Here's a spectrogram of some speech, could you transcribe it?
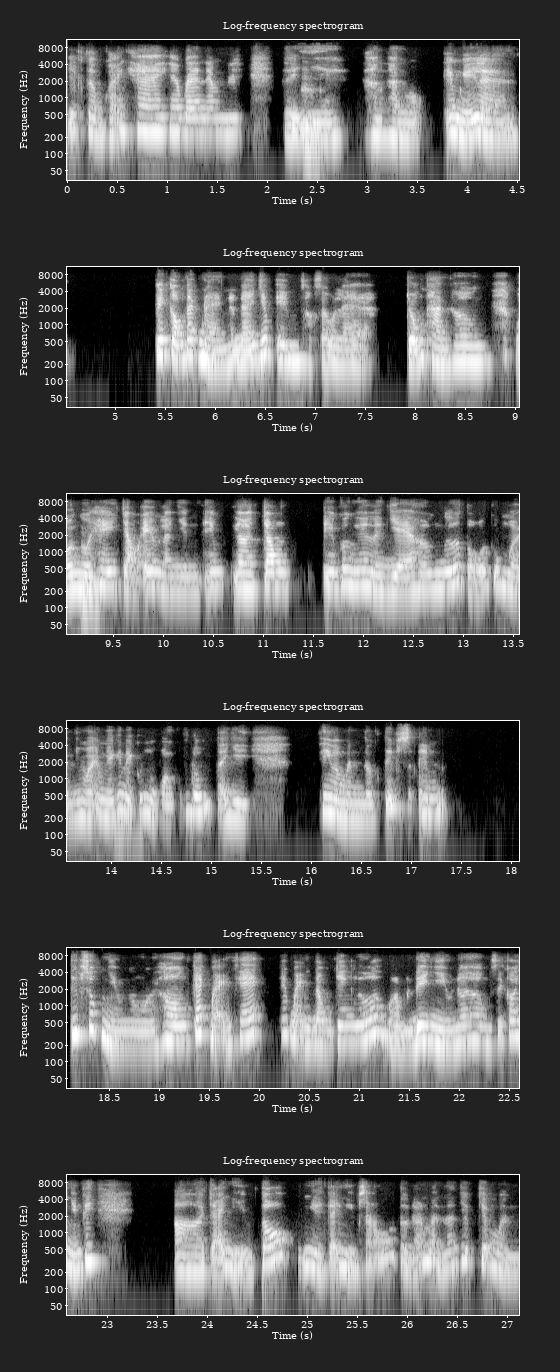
chắc tầm khoảng 2 hai ba năm đi thì ừ, hình thành một em nghĩ là cái công tác đoàn nó đã giúp em thật sự là trưởng thành hơn. Mọi người ừ, hay chọn em là nhìn em ờ, trong em có nghĩa là già hơn lứa tuổi của mình nhưng mà em nghĩ cái này cũng một phần cũng đúng tại vì khi mà mình được tiếp xúc em tiếp xúc nhiều người hơn các bạn khác các bạn đồng trang lứa và mình đi nhiều nơi hơn mình sẽ có những cái ờ, trải nghiệm tốt cũng như trải nghiệm xấu từ đó mà nó giúp cho mình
